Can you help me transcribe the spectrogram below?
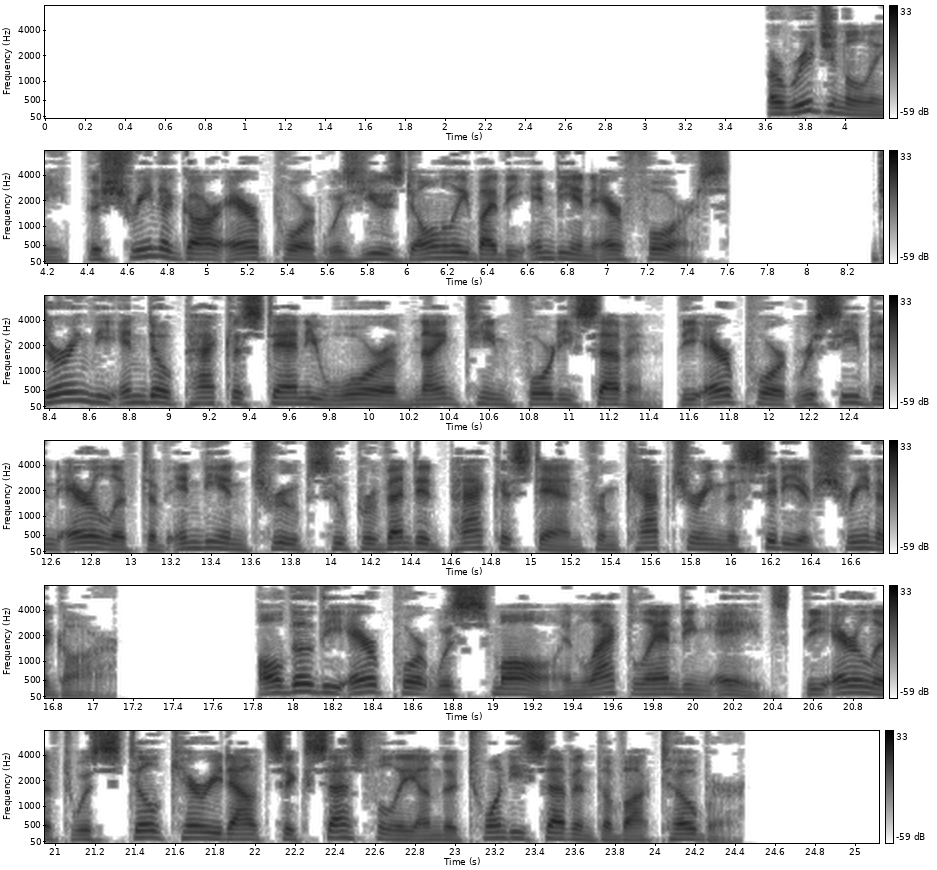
Originally, the Srinagar airport was used only by the Indian Air Force. During the Indo-Pakistani War of 1947, the airport received an airlift of Indian troops who prevented Pakistan from capturing the city of Srinagar. Although the airport was small and lacked landing aids, the airlift was still carried out successfully on 27 October.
